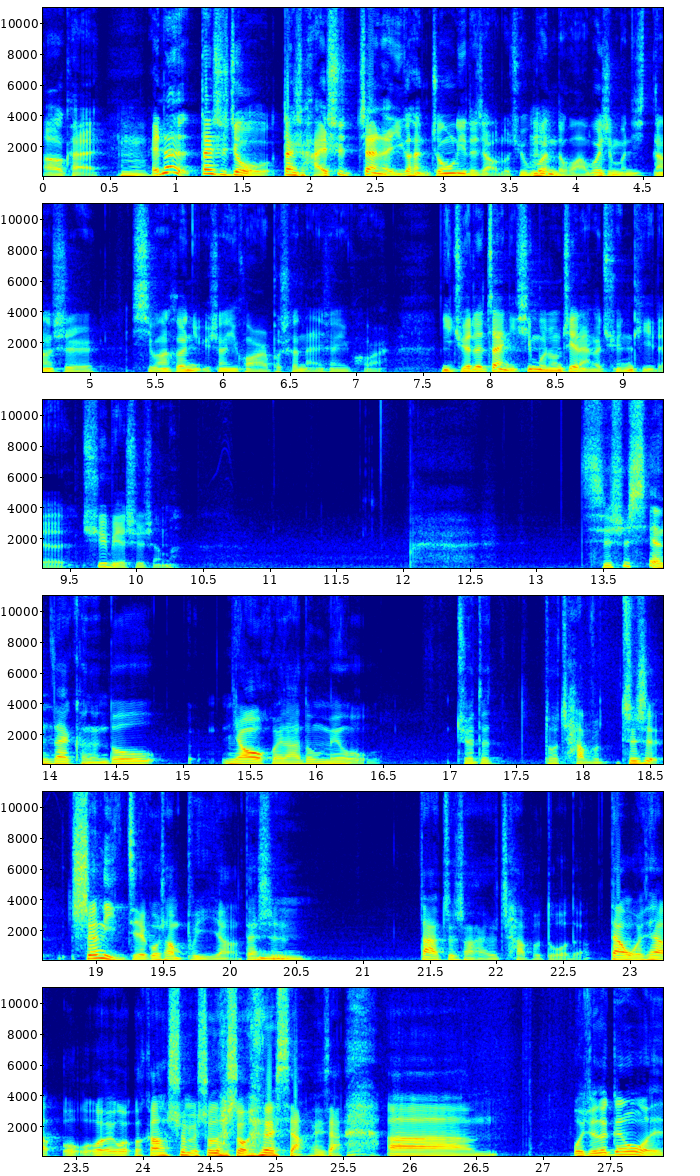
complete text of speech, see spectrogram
OK，嗯哎，那但是就但是还是站在一个很中立的角度去问的嗯话，为什么你当时喜欢和女生一块玩，而不是和男生一块儿玩？你觉得在你心目中这两个群体的区别是什么？其实现在可能都，你要我回答都没有觉得都差不多，就是生理结构上不一样，但是嗯大致上还是差不多的。但我现在我我我我刚刚顺便说的时候，我在想一下，呃，我觉得跟我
